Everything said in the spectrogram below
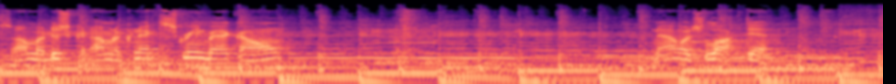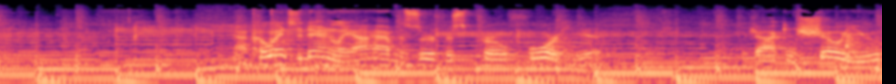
So I'm going to connect the screen back on. Now it's locked in. Now coincidentally, I have the Surface Pro 4 here, which I can show you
